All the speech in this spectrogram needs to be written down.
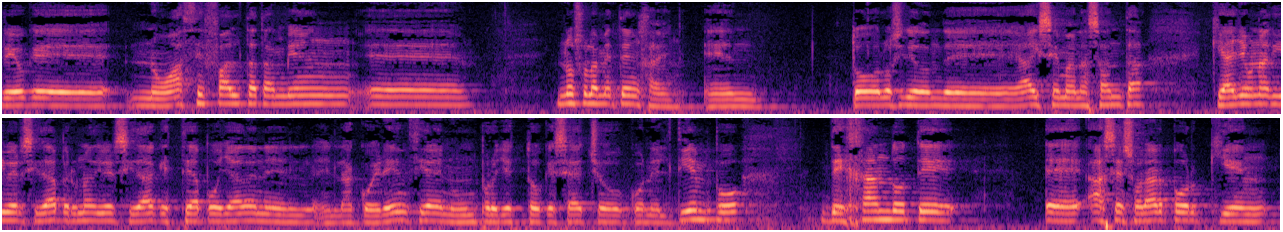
creo que nos hace falta también, eh, no solamente en Jaén, en todos los sitios donde hay Semana Santa, que haya una diversidad, pero una diversidad que esté apoyada en, el- en la coherencia, en un proyecto que se ha hecho con el tiempo, dejándote eh, asesorar por quien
